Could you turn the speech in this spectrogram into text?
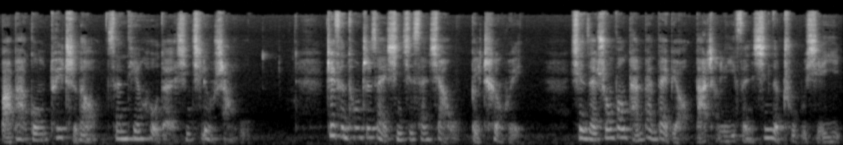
把罢工推迟到三天后的星期六上午。这份通知在星期三下午被撤回。现在双方谈判代表达成了一份新的初步协议，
